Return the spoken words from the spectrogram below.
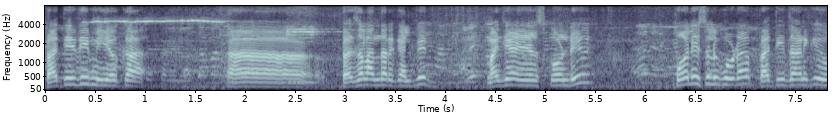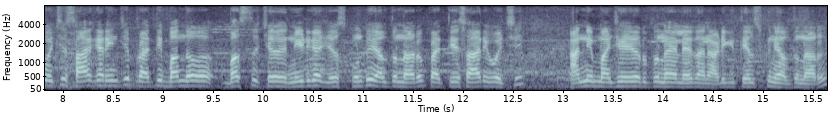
ప్రతిదీ మీ యొక్క ప్రజలందరూ కలిపి మంచిగా చేసుకోండి. పోలీసులు కూడా ప్రతిదానికి వచ్చి సహకరించి ప్రతి బందోబస్తు చే- నీట్గా చేసుకుంటూ వెళ్తున్నారు. ప్రతిసారి వచ్చి అన్నీ మంచిగా జరుగుతున్నాయా లేదా అని అడిగి తెలుసుకుని వెళ్తున్నారు.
